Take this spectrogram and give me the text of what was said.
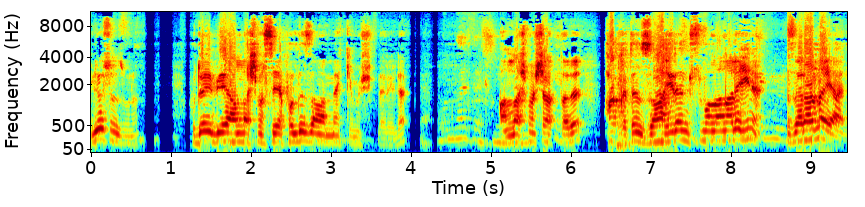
Biliyorsunuz bunu. Hudeybiye anlaşması yapıldığı zaman Mekke müşrikleriyle anlaşma şartları hakikaten zahiren Müslümanların aleyhine. Zararına yani.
